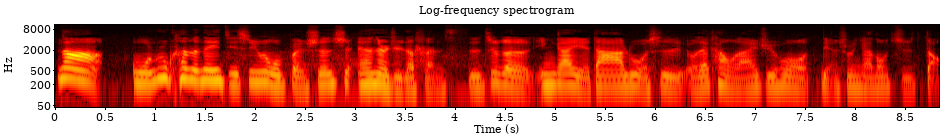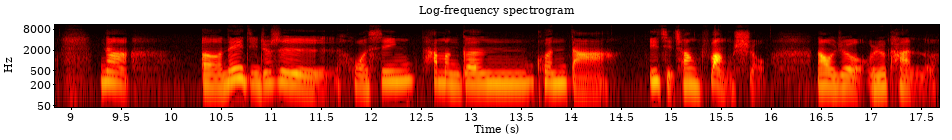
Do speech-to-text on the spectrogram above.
那我入坑的那一集是因为我本身是 Energy 的粉丝，这个应该也大家如果是有在看我的 IG 或脸书，应该都知道。那呃那一集就是火星他们跟昆达一起唱放手，然后我就我就看了，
